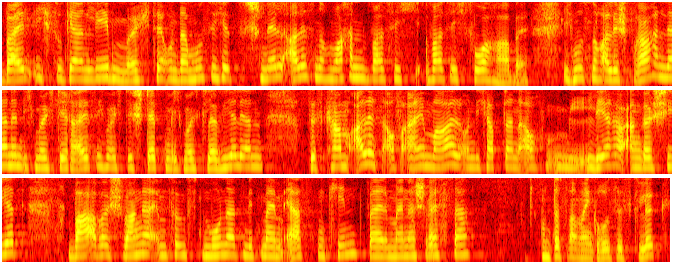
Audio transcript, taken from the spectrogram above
weil ich so gern leben möchte. Und da muss ich jetzt schnell alles noch machen, was ich, was ich vorhabe. Ich muss noch alle Sprachen lernen, ich möchte reisen, ich möchte steppen, ich möchte Klavier lernen. Das kam alles auf einmal und ich habe dann auch Lehrer engagiert, war aber schwanger im fünften Monat mit meinem ersten Kind bei meiner Schwester. Und das war mein großes Glück,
